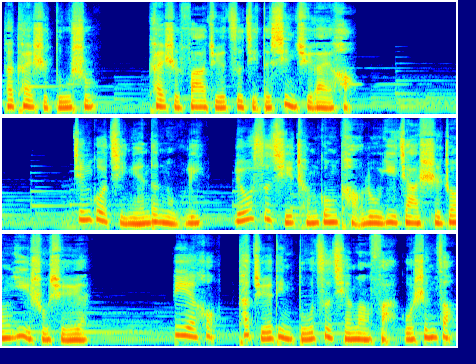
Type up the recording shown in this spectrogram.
他开始读书，开始发掘自己的兴趣爱好。经过几年的努力，刘思琪成功考入一家时装艺术学院。毕业后。”他决定独自前往法国深造。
